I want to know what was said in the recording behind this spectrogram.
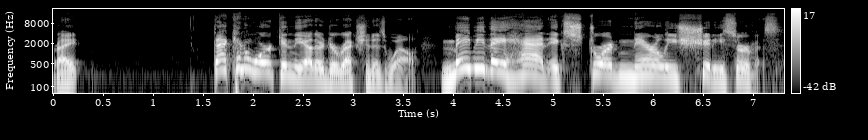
right? That can work in the other direction as well. Maybe they had extraordinarily shitty service.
